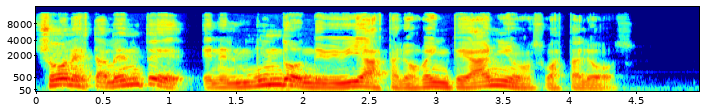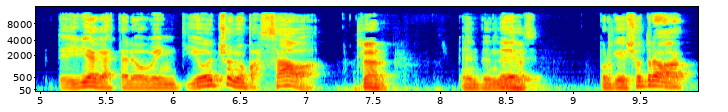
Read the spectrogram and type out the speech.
yo honestamente, en el mundo donde vivía hasta los 20 años o hasta los, te diría que hasta los 28 no pasaba. Claro. ¿Entendés? Porque yo traba-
